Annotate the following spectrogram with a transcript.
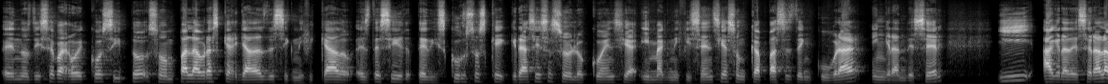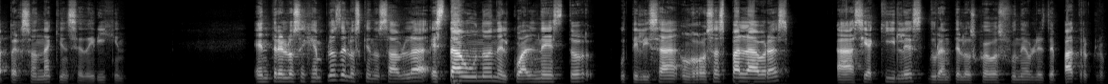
eh, nos dice Barrueco, cito, son palabras cargadas de significado, es decir, de discursos que gracias a su elocuencia y magnificencia son capaces de encubrar, engrandecer y agradecer a la persona a quien se dirigen. Entre los ejemplos de los que nos habla está uno en el cual Néstor utiliza honrosas palabras hacia Aquiles durante los juegos fúnebres de Patroclo.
